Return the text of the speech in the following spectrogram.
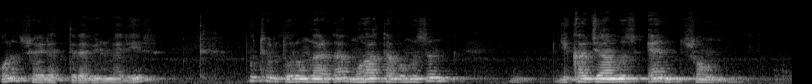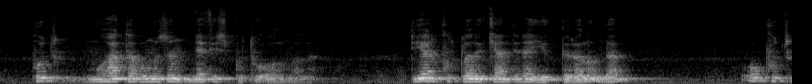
Ona söylettirebilmeliyiz. Bu tür durumlarda muhatabımızın yıkacağımız en son put, muhatabımızın nefis putu olmalı. Diğer putları kendine yıktıralım da o put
